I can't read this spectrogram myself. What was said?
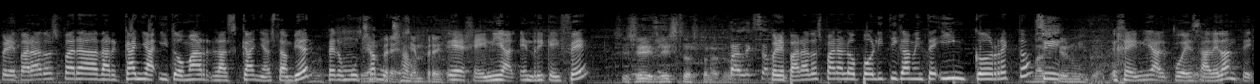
¿Preparados para dar caña y tomar las cañas también? Pero mucha, Siempre, mucha. siempre. Eh, genial. Enrique y Fe, Sí, sí, listos para todo. Para. ¿preparados para lo políticamente incorrecto? Más Sí. que nunca. Genial, pues adelante.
